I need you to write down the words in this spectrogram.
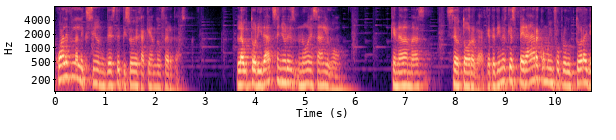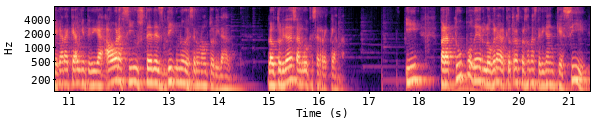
¿cuál es la lección de este episodio de Hackeando Ofertas? La autoridad, señores, no es algo que nada más se otorga, que te tienes que esperar como infoproductora a llegar a que alguien te diga, ahora sí usted es digno de ser una autoridad. La autoridad es algo que se reclama. Y para tú poder lograr que otras personas te digan que sí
